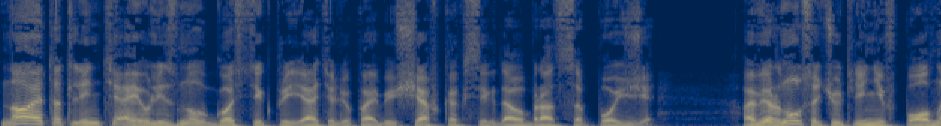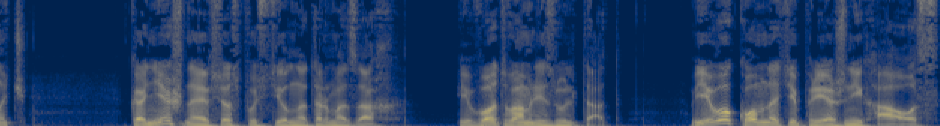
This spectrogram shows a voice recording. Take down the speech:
Но этот лентяй улизнул в гости к приятелю, пообещав, как всегда, убраться позже, а вернулся чуть ли не в полночь. Конечно, я все спустил на тормозах, и вот вам результат. В его комнате прежний хаос.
